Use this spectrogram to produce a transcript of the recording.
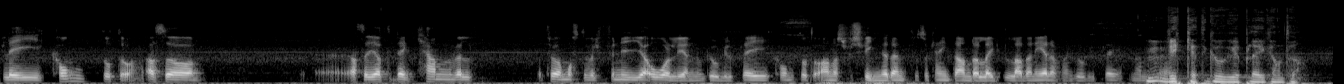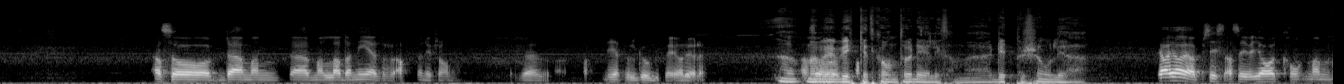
Play-kontot då. Alltså, uh, alltså jag, den kan väl jag tror jag måste väl förnya årligen Google Play-kontot och annars försvinner den för så kan inte andra ladda ner den från Google Play. Men, mm, Vilket Google Play-konto? Alltså där man, där man laddar ner appen ifrån. Det heter väl Google Play, ja det gör det. Ja, alltså, men vilket konto är det liksom? Ditt personliga? Ja, ja, ja precis. Alltså, jag, man,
